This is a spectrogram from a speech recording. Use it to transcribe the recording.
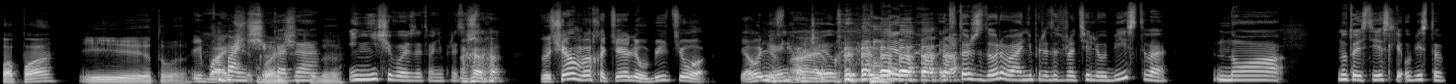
папа и этого И банщик. Банщика, да. И ничего из этого не произошло. Зачем вы хотели убить его? Я его не Я не знаю. хотел. Нет, это тоже здорово, они предотвратили убийство, но, ну, то есть, если убийство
